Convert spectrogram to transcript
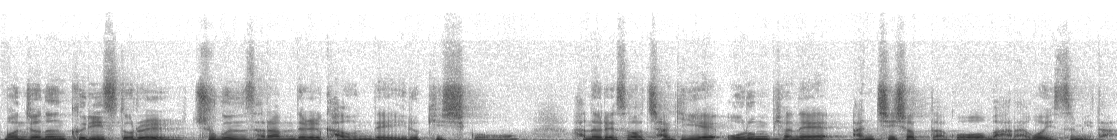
먼저는 그리스도를 죽은 사람들 가운데 일으키시고 하늘에서 자기의 오른편에 앉히셨다고 말하고 있습니다.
